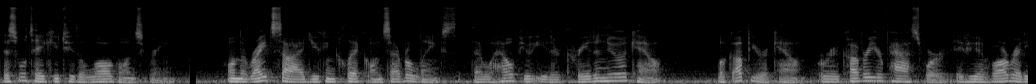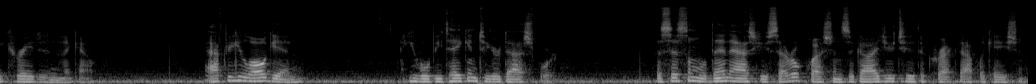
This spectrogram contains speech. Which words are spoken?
This will take you to the Log On screen. On the right side, you can click on several links that will help you either create a new account, look up your account, or recover your password if you have already created an account. After you log in, you will be taken to your dashboard. The system will then ask you several questions to guide you to the correct application.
